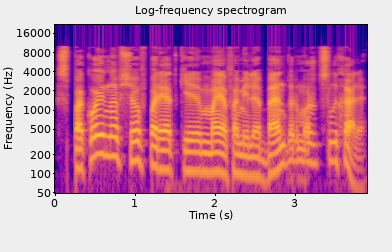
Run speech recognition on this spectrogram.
«Спокойно, все в порядке, моя фамилия Бендер, может, слыхали?»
